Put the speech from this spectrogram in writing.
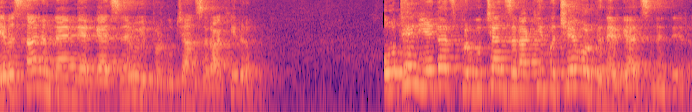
եւ ըստայնը նաև ներկայացնելու իր բրգության ծրագիրը, Օթեն եկած փրկության ծրագիրը չէ որ կներկայացնե Տերը։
